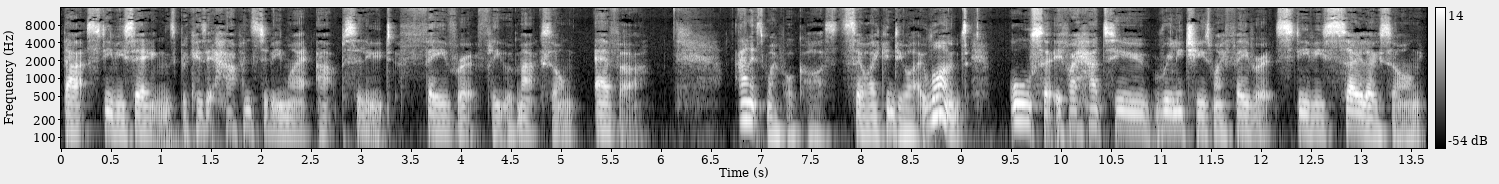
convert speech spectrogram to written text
that Stevie sings because it happens to be my absolute favourite Fleetwood Mac song ever. And it's my podcast, so I can do what I want. Also, if I had to really choose my favourite Stevie solo song,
